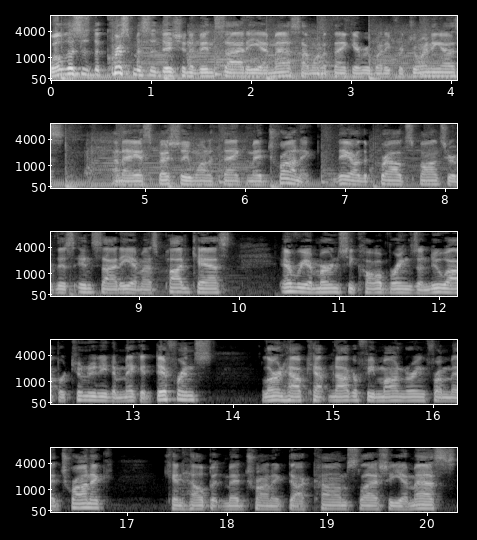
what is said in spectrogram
Well, this is the Christmas edition of Inside EMS. I want to thank everybody for joining us, and I especially want to thank Medtronic. They are the proud sponsor of this Inside EMS podcast. Every emergency call brings a new opportunity to make a difference. Learn how capnography monitoring from Medtronic can help at medtronic.com/ems.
